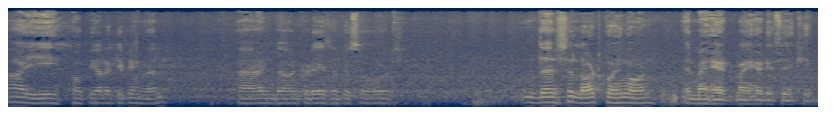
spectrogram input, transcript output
Hi, hope you all are keeping well. And on today's episode, there's a lot going on in my head. My head is aching.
